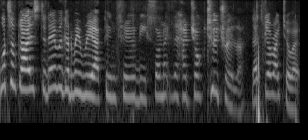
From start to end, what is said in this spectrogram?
What's up guys, today we're going to be reacting to the Sonic the Hedgehog 2 trailer. Let's get right to it.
